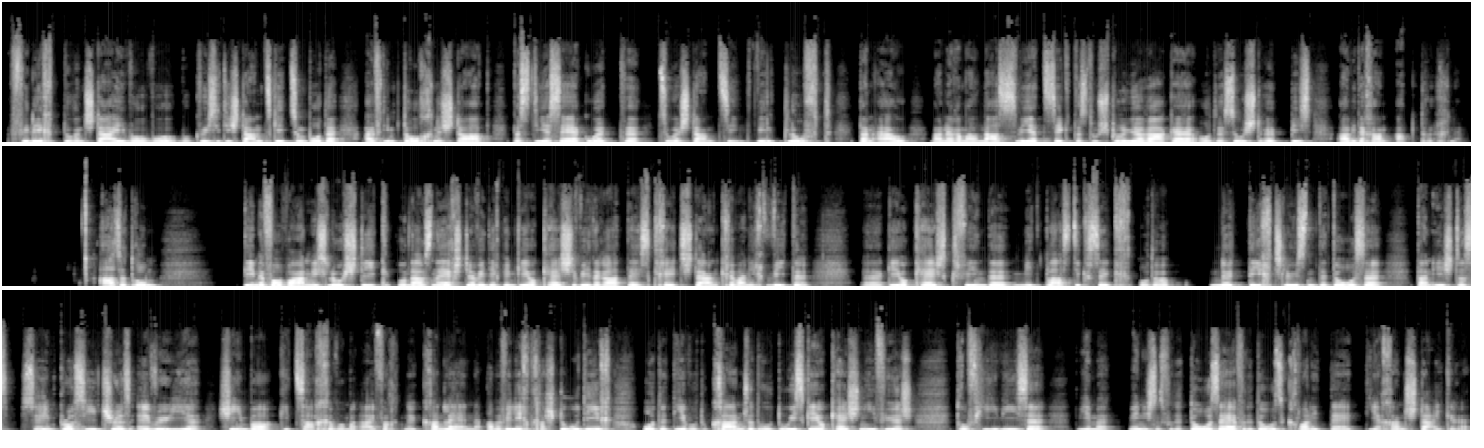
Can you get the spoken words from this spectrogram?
vielleicht durch einen Stein, wo, wo, wo gewisse Distanz gibt zum Boden, einfach im trockenen Staat, dass die sehr guten Zustand sind. Weil die Luft dann auch, wenn er einmal nass wird, sagt das durch Sprühregen oder sonst etwas, auch wieder kann abtrocknen. Also drum, die Info war ist lustig und auch das nächste Jahr werde ich beim Geocachen wieder an den Sketch denken, wenn ich wieder äh, Geocaches finde mit Plastiksäck oder nicht dicht schließende Dosen, dann ist das same procedure as every year. Scheinbar gibt es Sachen, wo man einfach nicht kann lernen. Aber vielleicht kannst du dich oder die, wo du kannst oder wo du ins Geocachen einführst, darauf hinweisen, wie man wenigstens von der Dose her, von der Dosenqualität, die kann steigern.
